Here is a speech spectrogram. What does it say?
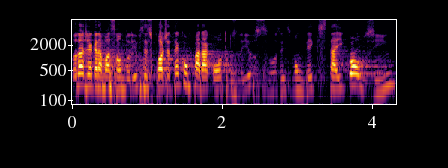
Toda a diagramação do livro, vocês podem até comparar com outros livros, vocês vão ver que está igualzinho.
